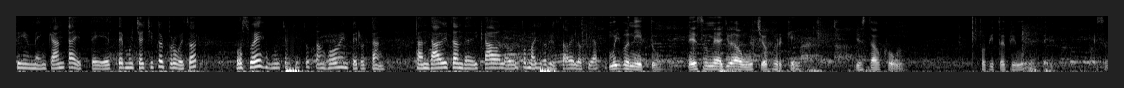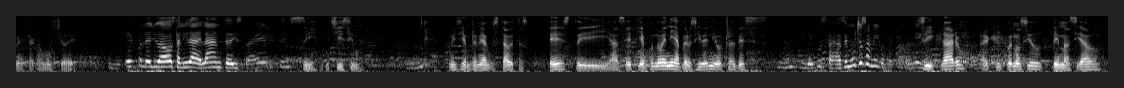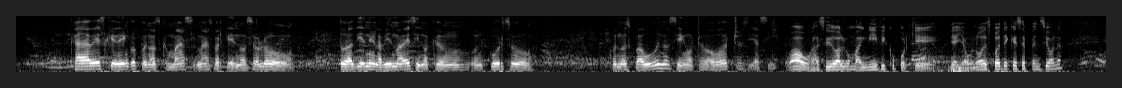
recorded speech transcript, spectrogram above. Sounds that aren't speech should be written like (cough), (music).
Sí, me encanta este, este muchachito, el profesor Josué, un muchachito tan joven, pero tan, tan dado y tan dedicado al adulto mayor, él sabe lo que hace. Muy bonito, eso me ha ayudado mucho porque yo he estado con un poquito deprimida, pero eso me ha sacado mucho de... ¿Esto le ha ayudado a salir adelante, a distraerse? Sí, muchísimo. A mí siempre me ha gustado esto y hace tiempo no venía, pero sí venía otras veces le gusta. Hace muchos amigos aquí también. Sí, claro, aquí he conocido demasiado. Cada vez que vengo conozco más y más, porque no solo todas vienen la misma vez, sino que un, un curso conozco a unos y en otro a otros y así. Wow, ha sido algo magnífico porque ya uno después de que se pensiona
